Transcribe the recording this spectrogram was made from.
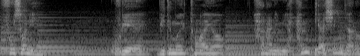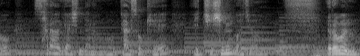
후손이 우리의 믿음을 통하여 하나님이 함께 하시는 자로 살아가게 하신다라고 약속해 주시는 거죠. 여러분,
